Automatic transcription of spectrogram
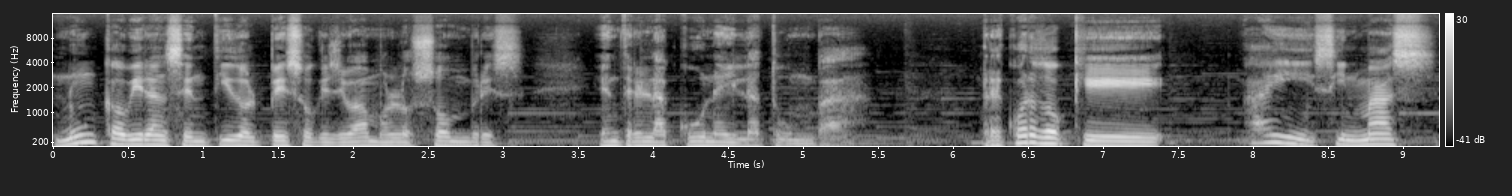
nunca hubieran sentido el peso que llevamos los hombres entre la cuna y la tumba. Recuerdo que ahí, sin más,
